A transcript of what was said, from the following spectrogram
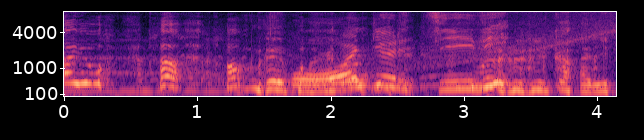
അയ്യോ അമ്മേ ഓന്റെ ഒരു ചിരി കാര്യം.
